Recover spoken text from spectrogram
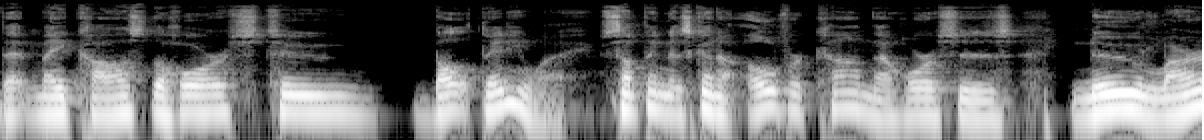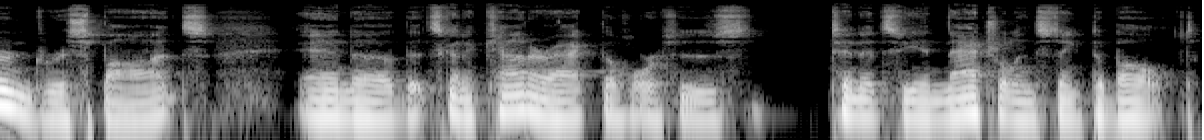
that may cause the horse to bolt anyway. Something that's going to overcome the horse's new learned response and uh, that's going to counteract the horse's tendency and natural instinct to bolt.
